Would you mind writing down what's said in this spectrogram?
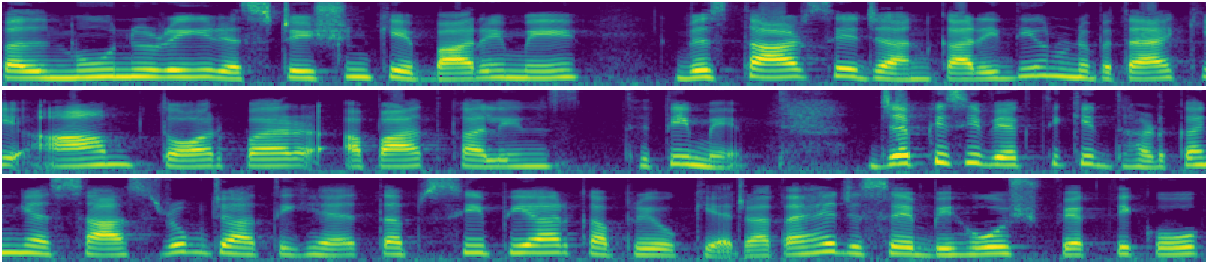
पल्मोनरी रेस्टेशन के बारे में विस्तार से जानकारी दी। उन्होंने बताया कि आम तौर पर आपातकालीन स्थिति में जब किसी व्यक्ति की धड़कन या सांस रुक जाती है, तब सीपीआर का प्रयोग किया जाता है, जिससे बेहोश व्यक्ति को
